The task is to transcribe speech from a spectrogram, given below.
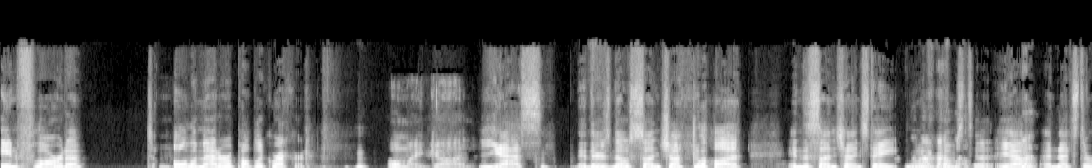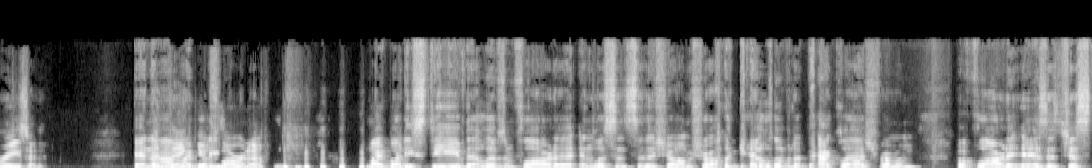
In Florida, it's all a matter of public record. Oh my God. Yes, there's no sunshine law in the Sunshine State when it comes to yeah, and that's the reason. And, And uh, my thank you, buddy, Florida. my buddy Steve that lives in Florida and listens to this show, I'm sure I'll get a little bit of backlash from him. But Florida is, it's just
